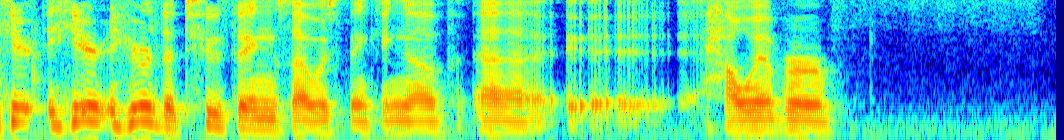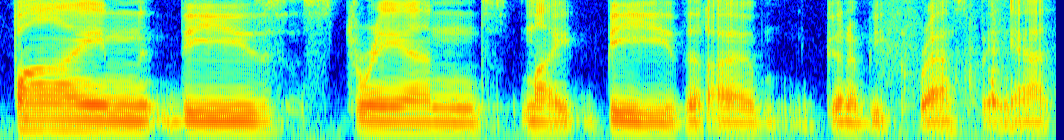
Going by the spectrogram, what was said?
here, here, here are the two things I was thinking of. Uh, however fine these strands might be that I'm going to be grasping at.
